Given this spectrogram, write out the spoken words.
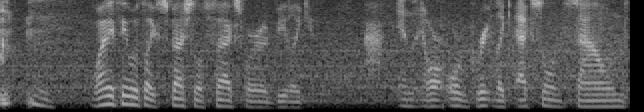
Well, anything with like special effects where it'd be like, and or, or great like excellent sound.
